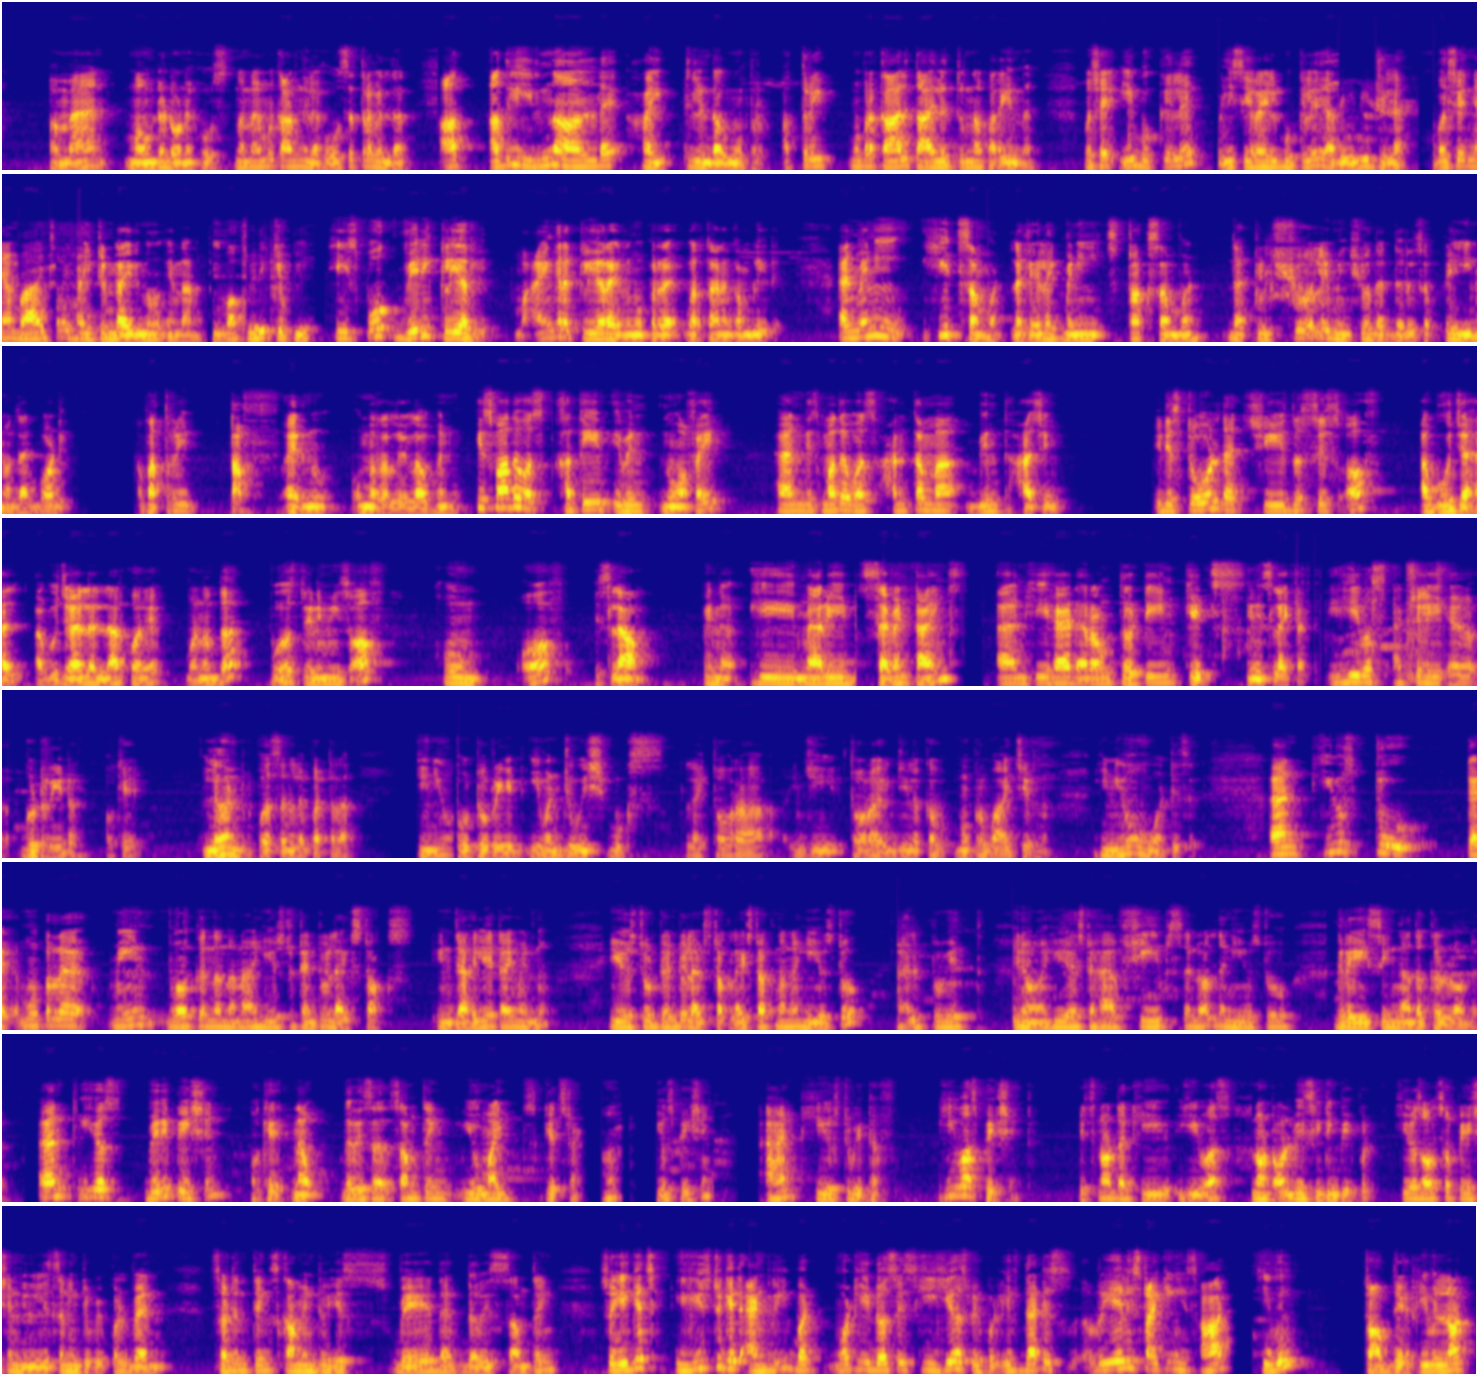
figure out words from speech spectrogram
a man mounted on a horse എന്ന് പറഞ്ഞാൽ നമ്മൾ കാണുന്നില്ല ഹോസ് എത്ര വലുതാണ് ആ അതിൽ ഇരുന്ന ആളുടെ ഹൈറ്റിൽ ഉണ്ടാവും മൂപ്പർ. അത്രയും മൂപ്പറെ കാൽ താഴെത്തുന്ന പറയുന്നത് പക്ഷെ ഈ ബുക്കിൽ ഈ സിറയിൽ ബുക്കിൽ അത് എഴുതിയിട്ടില്ല. പക്ഷെ ഞാൻ വായിച്ചറി ഹൈറ്റ് ഉണ്ടായിരുന്നു എന്നാണ്. He walk very quickly he spoke very clearly ഭയങ്കര ക്ലിയർ ആയിരുന്നു മൂപ്പരുടെ വർത്താനം complete and when hit hit someone like when struck struck someone that will surely make sure that there is a pain on that body അപ്പൊ അത്രയും tough Ibn Umar anhu. His father was Khattab ibn Nuafay and his mother was Hantama bint Hashim. It is told that she is the sis of Abu Jahl. Abu Jahl al one of the worst enemies of whom? Of Islam. He married seven times and he had around 13 kids in his lifetime. He was actually a good reader. Okay, Learned personally, but uh, he knew how to read even Jewish books like Torah, Inji, Torah, Injilaka, Mopra വായിച്ചിരുന്നു. He knew what is it. And he used to, മൂപ്പറുടെ main work എന്താന്ന് പറഞ്ഞാൽ he used to tend to livestock. In Jahiliya time ആയിരുന്നു he used to tend to livestock. Livestock, no, he used to help with, you know, he used to have sheep and all. Then he used to grazing other kulond. And he was very patient. Okay, now there is a something you might get stuck. Huh? He was patient, and he used to be tough. He was patient. It's not that he he was not always hitting people. He was also patient in listening to people when certain things come into his way that there is something so he gets he used to get angry but what he does is he hears people if that is really striking his heart he will stop there he will not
